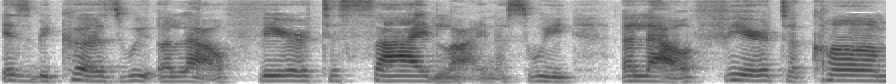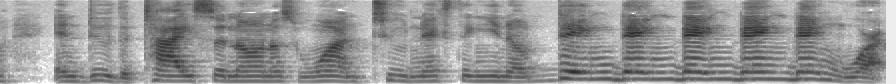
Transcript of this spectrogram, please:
is because we allow fear to sideline us. We allow fear to come and do the Tyson on us. One, two, next thing you know, ding, ding, ding, ding, ding, we're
